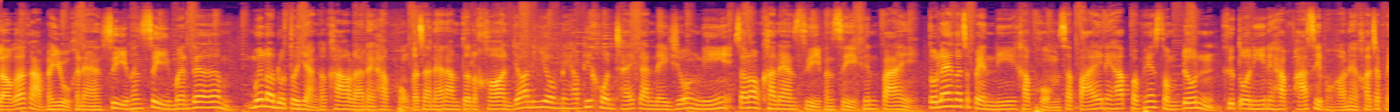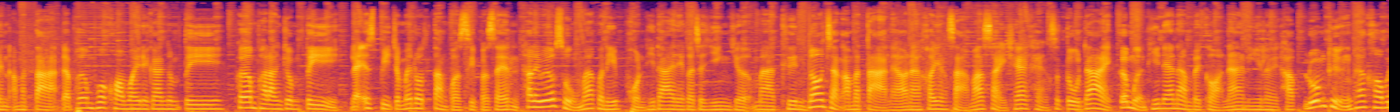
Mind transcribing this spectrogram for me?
เราก็กลับมาอยู่คะแนน4,004เหมือนเดิม เมื่อเราดูตัวอย่างคร่าวๆแล้วนะครับ ผมก็จะแนะนำตัวละครยอดนิยมนะครับที่คนใช้กันในช่วงนี้สำหรับคะแนน4,004ขึ้นไป ตัวแรกก็จะเป็นนี้ครับผมสไปซ์นะครับประเภทสมดุล คือตัวนี้นะครับพาสซีฟของเขาเนี่ยเขาจะเป็นอมตะแต่เพิ่มพวกความไวในการโจมตี เพิ่มพลังโจมตี และ SP จะไม่ลดต่ำกว่า 10%ถ้าเลเวลสูงมากกว่านี้ผลที่ได้เนี่ยก็จะยิ่งเยอะมากขึ้น นอกจากอมตะแล้วนะเขายังสามารถใส่แช่แข็งศัตรูได้ ก็เหมือนที่แนะนำไปก่อนหน้านี้เลยครับรวมถึงถ้าเขาไป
